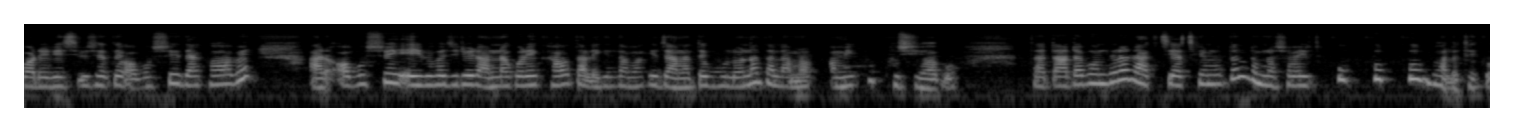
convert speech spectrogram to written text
পরের রেসিপির সাথে অবশ্যই দেখা হবে। আর অবশ্যই এইভাবে যদি রান্না করে খাও, তাহলে কিন্তু আমাকে জানাতে ভুলো না, তাহলে আমরা, আমি খুব খুশি হব। তা টাটা বন্ধুরা, রাখছি আজকের মতন। তোমরা সবাই খুব খুব খুব ভালো থেকো।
